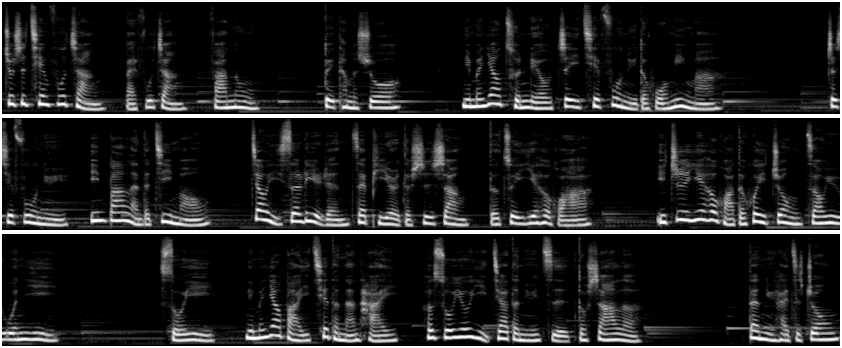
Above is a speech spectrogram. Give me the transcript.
就是千夫长、百夫长。发怒，对他们说：“你们要存留这一切妇女的活命吗？这些妇女因巴兰的计谋，叫以色列人在皮尔的事上得罪耶和华，以致耶和华的会众遭遇瘟疫。所以你们要把一切的男孩和所有已嫁的女子都杀了。但女孩子中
